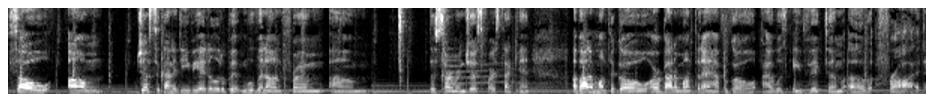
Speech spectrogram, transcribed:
So, um, just to kind of deviate a little bit, moving on from um, the sermon just for a second. About a month ago, or about a month and a half ago, I was a victim of fraud.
